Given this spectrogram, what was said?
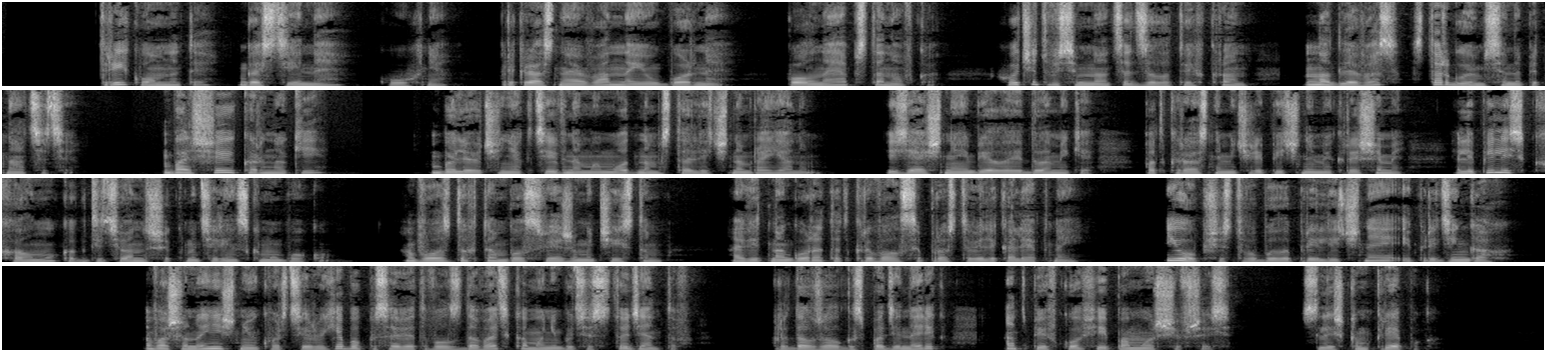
Три комнаты, гостиная, кухня, прекрасная ванная и уборная, полная обстановка. Хочет 18 золотых крон, но для вас сторгуемся на 15. Большие Корнуки были очень активным и модным столичным районом. Изящные белые домики под красными черепичными крышами лепились к холму, как детеныши к материнскому боку. Воздух там был свежим и чистым, а вид на город открывался просто великолепный. И общество было приличное и при деньгах. «Вашу нынешнюю квартиру я бы посоветовал сдавать кому-нибудь из студентов», продолжал господин Эрик, отпив кофе и поморщившись. «Слишком крепок.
